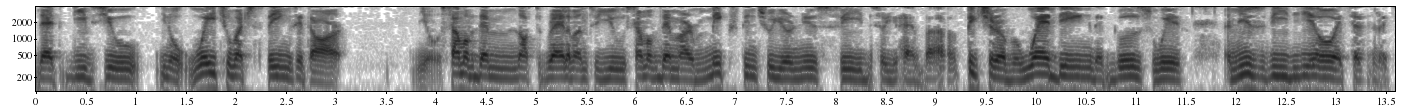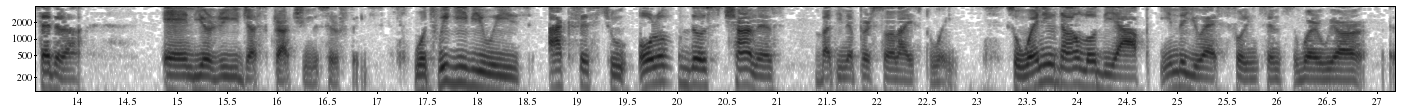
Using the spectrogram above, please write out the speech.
that gives you, you know, way too much things that are you know, some of them not relevant to you. Some of them are mixed into your news feed. So you have a picture of a wedding that goes with a news video, etc., etc. And you're really just scratching the surface. What we give you is access to all of those channels, but in a personalized way. So when you download the app in the US, for instance, where we are uh,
